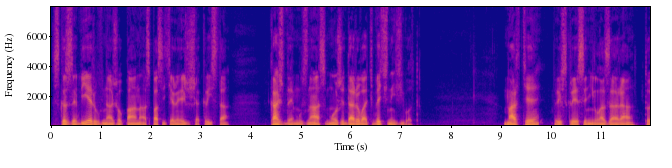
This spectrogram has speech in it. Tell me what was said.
skrze vieru v nášho Pána a Spasiteľa Ježiša Krista každému z nás môže darovať väčší život. Marte pri vzkriesení Lazára to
